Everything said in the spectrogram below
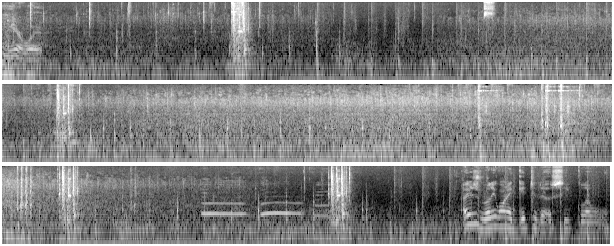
me or what? I just really want to get to the seek level.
